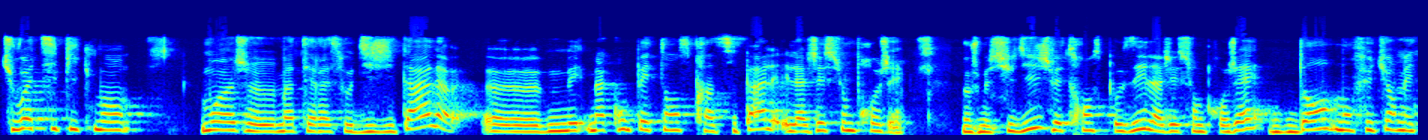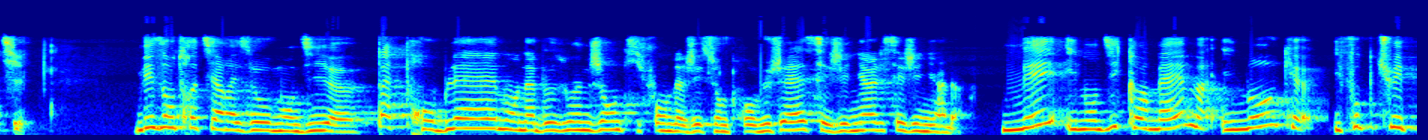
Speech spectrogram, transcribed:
Tu vois typiquement moi, je m'intéresse au digital, euh, mais ma compétence principale est la gestion de projet. Donc, je me suis dit, je vais transposer la gestion de projet dans mon futur métier. Mes entretiens réseau m'ont dit, euh, pas de problème, on a besoin de gens qui font de la gestion de projet, c'est génial, c'est génial. Mais ils m'ont dit quand même, il manque, il faut que tu aies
